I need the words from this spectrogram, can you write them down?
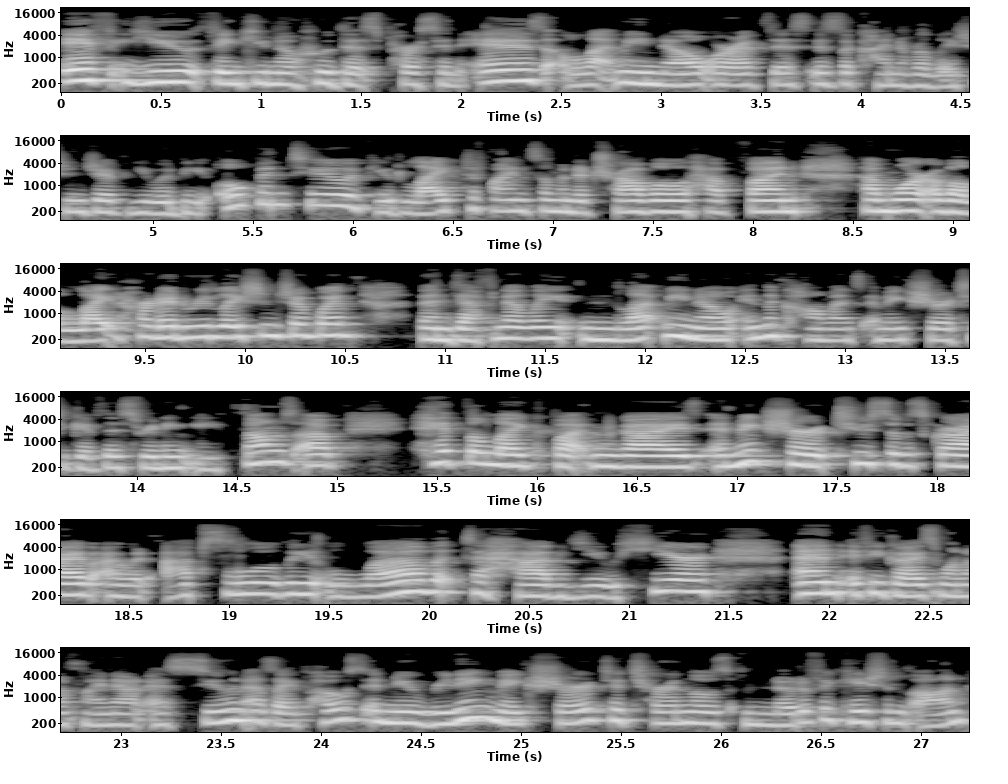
If you think you know who this person is, let me know, or if this is the kind of relationship you would be open to. If you'd like to find someone to travel, have fun, have more of a lighthearted relationship with, then definitely let me know in the comments and make sure to give this reading a thumbs up, hit the like button, guys, and make sure to subscribe. I would absolutely love to have you here. And if you guys want to find out as soon as I post a new reading, make sure to turn those notifications on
